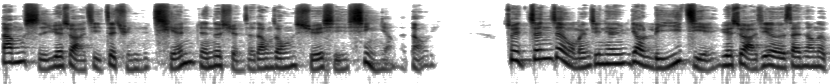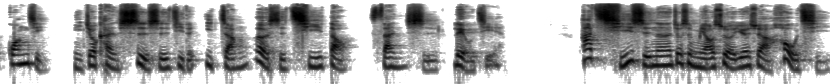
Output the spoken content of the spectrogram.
当时约书亚记这群前人的选择当中学习信仰的道理，所以真正我们今天要理解约书亚记二十三章的光景，你就看士师记的一章二十七到三十六节，它其实呢就是描述了约书亚后期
